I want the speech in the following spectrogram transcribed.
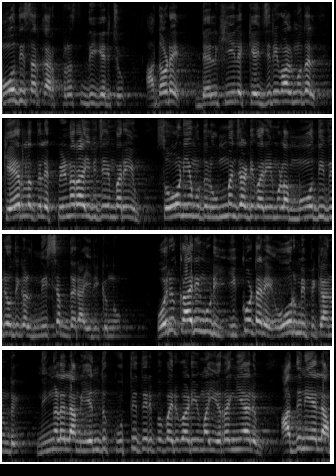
മോദി സർക്കാർ പ്രസിദ്ധീകരിച്ചു. അതോടെ ഡൽഹിയിലെ കെജ്രിവാൾ മുതൽ കേരളത്തിലെ പിണറായി വിജയൻ വരെയും സോണിയ മുതൽ ഉമ്മൻചാണ്ടി വരെയുമുള്ള മോദി വിരോധികൾ നിശബ്ദരായിരിക്കുന്നു. ഒരു കാര്യം കൂടി ഇക്കൂട്ടരെ ഓർമ്മിപ്പിക്കാനുണ്ട്. നിങ്ങളെല്ലാം എന്ത് കുത്തിത്തിരിപ്പ് പരിപാടിയുമായി ഇറങ്ങിയാലും അതിനെയെല്ലാം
